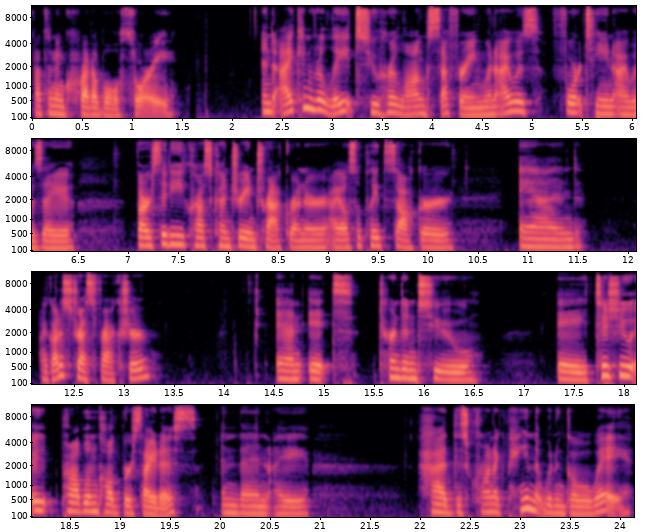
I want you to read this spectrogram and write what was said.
that's an incredible story. And I can relate to her long suffering. When I was 14, I was a varsity cross country and track runner. I also played soccer and I got a stress fracture and it turned into a tissue problem called bursitis. And then I had this chronic pain that wouldn't go away.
